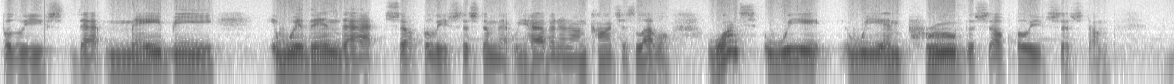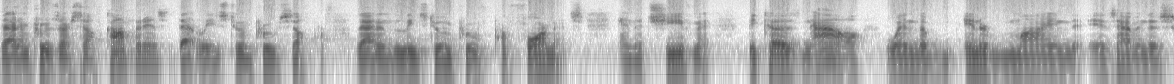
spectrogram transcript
beliefs that may be within that self-belief system that we have at an unconscious level. Once we we improve the self-belief system, that improves our self-confidence, that leads to improved self that leads to improved performance and achievement. Because now when the inner mind is having this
